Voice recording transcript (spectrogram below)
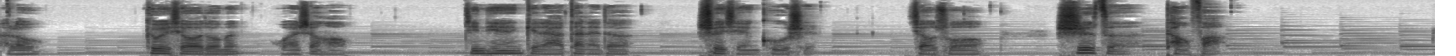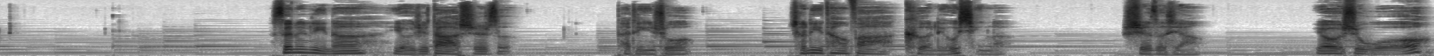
Hello，各位小耳朵们，晚上好。今天给大家带来的睡前故事叫做《狮子烫发》。森林里呢有一只大狮子，他听说城里烫发可流行了。狮子想，要是我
